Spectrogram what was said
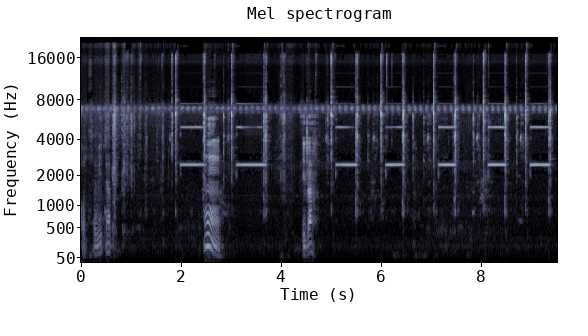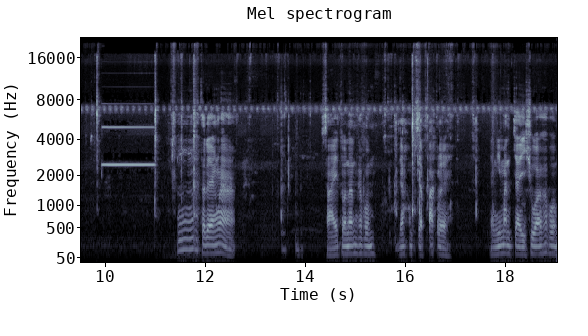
กดสวิตช์ครับ อืม ติดละอืม แสดงว่า สายตัวนั้นครับผม เดี๋ยวผมเสียบปลั๊กเลย อย่างนี้มั่นใจชัวร์ครับผม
